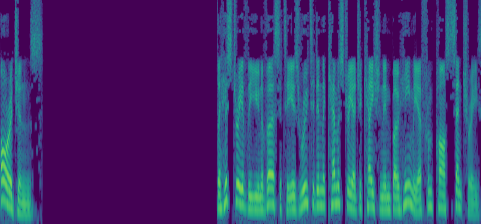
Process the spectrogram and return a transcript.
Origins. The history of the university is rooted in the chemistry education in Bohemia from past centuries.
